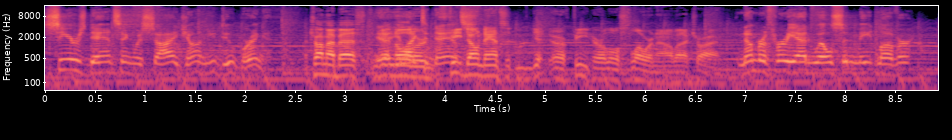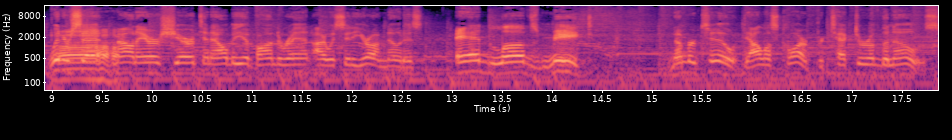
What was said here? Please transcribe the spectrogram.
Sears dancing with Cy. John, you do bring it. I try my best. Yeah, Getting you like older. to dance. Feet don't dance. Get, or feet are a little slower now, but I try. Number three, Ed Wilson, meat lover. Winterset, Oh. Mount Ayr, Sheraton, Albia, Bondurant, Iowa City. You're on notice. Ed loves meat. Number two, Dallas Clark, protector of the nose.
